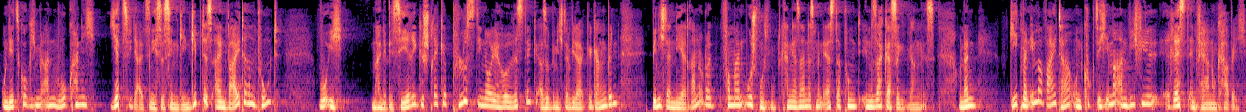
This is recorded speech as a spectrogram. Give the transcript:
und jetzt gucke ich mir an, wo kann ich jetzt wieder als nächstes hingehen? Gibt es einen weiteren Punkt, wo ich meine bisherige Strecke plus die neue Heuristik, also wenn ich dann wieder gegangen bin, bin ich dann näher dran oder von meinem Ursprungspunkt? Kann ja sein, dass mein erster Punkt in Sackgasse gegangen ist. Und dann geht man immer weiter und guckt sich immer an, wie viel Restentfernung habe ich.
